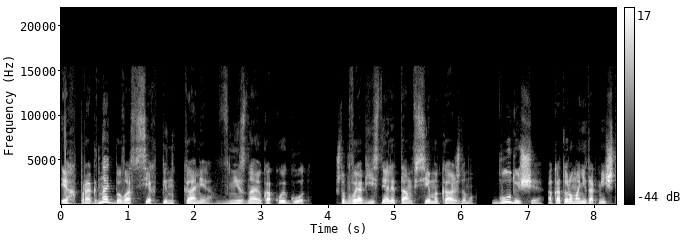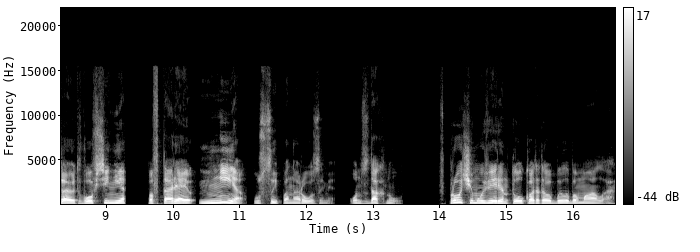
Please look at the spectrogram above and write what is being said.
Эх, прогнать бы вас всех пинками в не знаю какой год, чтобы вы объясняли там всем и каждому. Будущее, о котором они так мечтают, вовсе не, повторяю, не усыпано розами. Он вздохнул. Впрочем, уверен, толку от этого было бы мало.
